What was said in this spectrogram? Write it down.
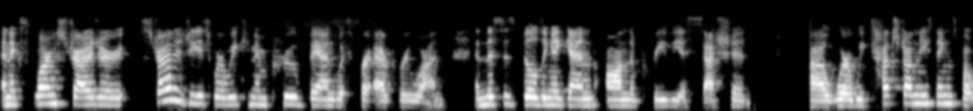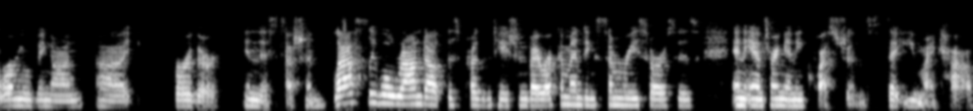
and exploring strategy, strategies where we can improve bandwidth for everyone. And this is building again on the previous session uh, where we touched on these things, but we're moving on uh, further in this session. Lastly, we'll round out this presentation by recommending some resources and answering any questions that you might have.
